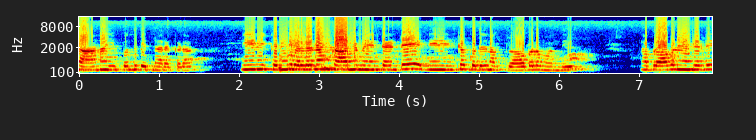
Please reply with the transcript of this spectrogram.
చాలా ఇబ్బంది పెట్టినారు అక్కడ. నేను ఇక్కడ నుండి వెళ్ళడం కారణం ఏంటంటే నేను ఇంట్లో కొద్దిగా నాకు ప్రాబ్లం ఉంది. నా ప్రాబ్లం ఏంటంటే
